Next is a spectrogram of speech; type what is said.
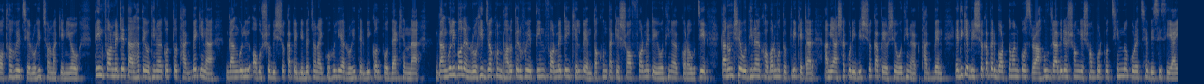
কথা হয়েছে রোহিত শর্মাকে নিয়েও। তিন ফর্মেটে তার হাতে অধিনায়কত্ব থাকবে কিনা, গাঙ্গুলি অবশ্য বিশ্বকাপে বিবেচনায় কোহলি আর রোহিতের বিকল্প দেখেন না। গাঙ্গুলি বলেন, রোহিত যখন ভারতের হয়ে তিন ফর্মেটেই খেলবেন, তখন তাকে সব ফর্মেটেই অধিনায়ক করা উচিত। কারণ সে অধিনায়ক হবার মতো ক্রিকেটার। আমি আশা করি বিশ্বকাপেও সে অধিনায়ক থাকবেন। এদিকে বিশ্বকাপের বর্তমান কোচ রাহুল দ্রাবিড়ের সঙ্গে সম্পর্ক ছিন্ন করেছে বিসিসিআই।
